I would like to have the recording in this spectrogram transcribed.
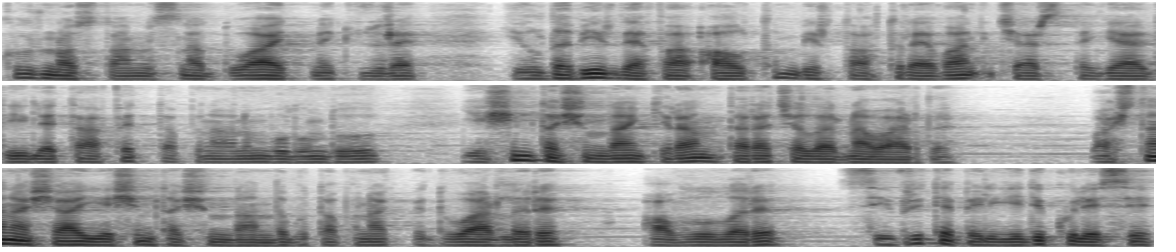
Kurnos tanrısına dua etmek üzere yılda bir defa altın bir tahtı revan içerisinde geldiği letafet tapınağının bulunduğu yeşim taşından kiran taraçalarına vardı. Baştan aşağı yeşim taşındandı bu tapınak ve duvarları, avluları, sivri tepeli yedi kulesi,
